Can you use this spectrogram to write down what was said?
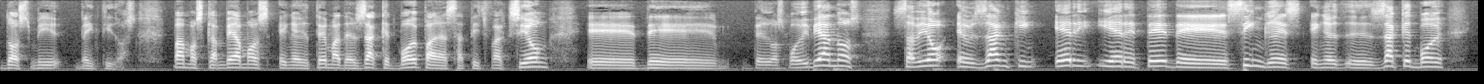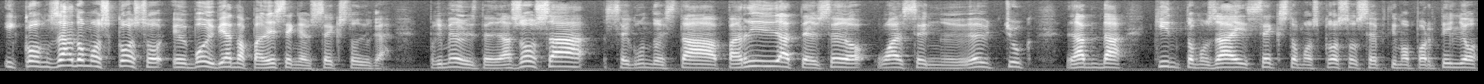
2022. Vamos, cambiamos en el tema del racquetball para satisfacción eh, de, los bolivianos salió el ranking RIRT de singles en el racquetball y con Zado Moscoso el boliviano aparece en el sexto lugar. Primero es de la Rosa, segundo está Parilla, tercero Wasen Levchuk, Landa, quinto Mosai, sexto Moscoso, séptimo Portillo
